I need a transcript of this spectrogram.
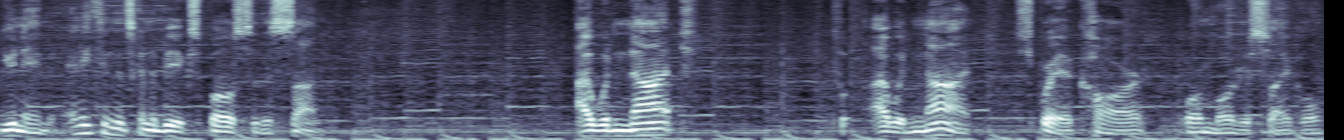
you name it. Anything that's going to be exposed to the sun. I would not, I would not spray a car or motorcycle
